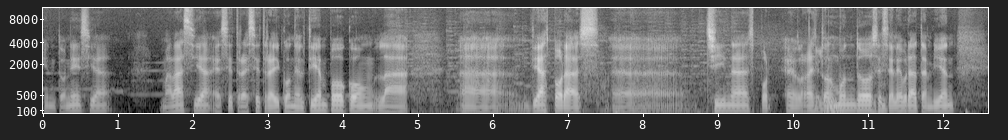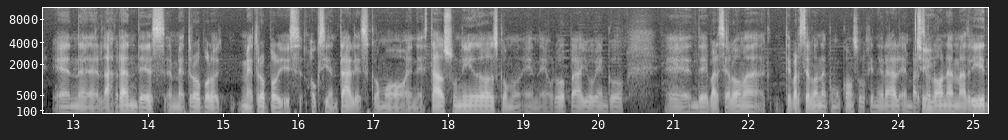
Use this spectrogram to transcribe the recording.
Indonesia, Malasia, etcétera, etcétera. Y con el tiempo, con las uh, diásporas uh, chinas por el resto del mundo, se celebra también en eh, las grandes metrópolis, occidentales, como en Estados Unidos, como en Europa. Yo vengo eh, de, Barcelona, de Barcelona como cónsul general en Barcelona, Madrid,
